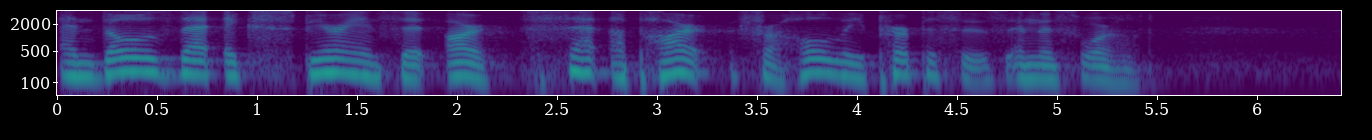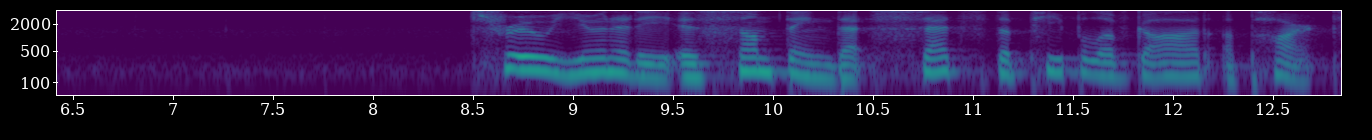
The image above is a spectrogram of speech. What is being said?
And those that experience it are set apart for holy purposes in this world. True unity is something that sets the people of God apart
